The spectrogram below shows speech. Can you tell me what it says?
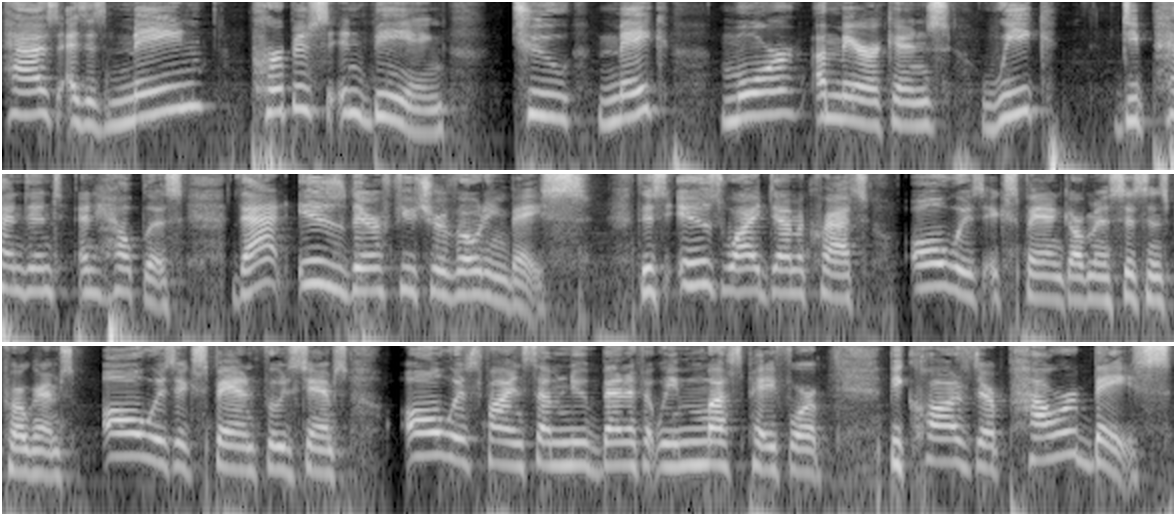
has as its main purpose in being to make more Americans weak, dependent, and helpless. That is their future voting base. This is why Democrats always expand government assistance programs, always expand food stamps, always find some new benefit we must pay for because their power base,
